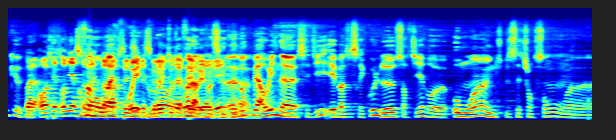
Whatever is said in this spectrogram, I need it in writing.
Ok, ok. Voilà, on va peut-être revenir sur Enfin bon, bref, oui, parce que oui, là, tout à fait, oui, Euh, donc Merwin euh, s'est dit, eh ben, ce serait cool de sortir euh, au moins une de cette chanson, euh,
